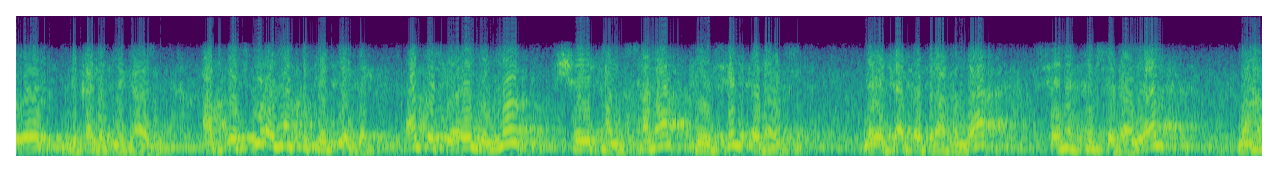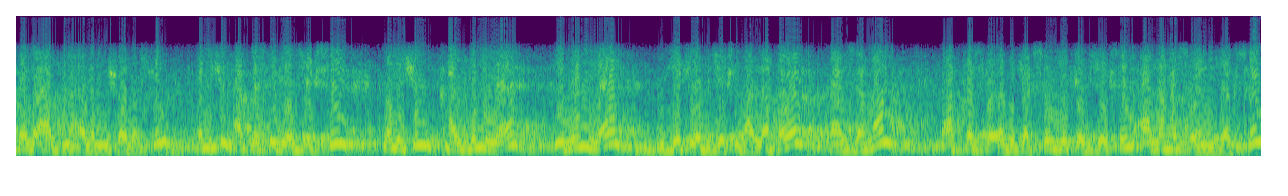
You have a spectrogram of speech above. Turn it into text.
e, dikkat etmek lazım. Abdestli olmak bir tedbirdir. Abdestli oldun mu şeytan sana tesir ederiz. Melekler etrafında seni hıfzederler, muhafaza altına alınmış olursun. Onun için abdestli geleceksin, onun için kalbinle ilimle zikredeceksin Allah'ı her zaman abdestli olacaksın, zikredeceksin, Allah'a sığınacaksın,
